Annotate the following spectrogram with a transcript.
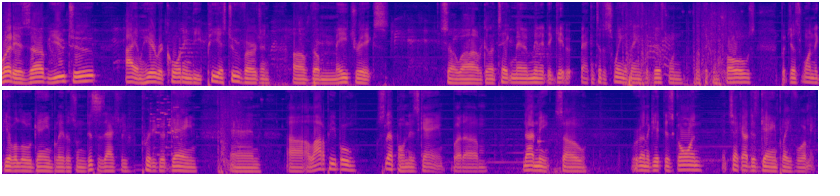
What is up, YouTube? I am here recording the PS2 version of The Matrix. So uh, we're gonna take me a minute to get back into the swing of things with this one with the controls, but just wanted to give a little gameplay. This one, this is actually a pretty good game, and uh, a lot of people slept on this game, but um, not me. So we're gonna get this going and check out this gameplay for me.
